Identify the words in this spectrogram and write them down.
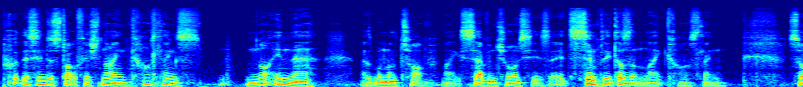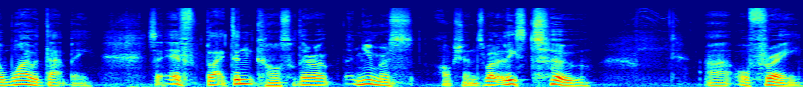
Put this into Stockfish 9. Castling's not in there as one of the top like seven choices. It simply doesn't like castling. So why would that be? So if black didn't castle, there are numerous options. Well, at least two uh, or three,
